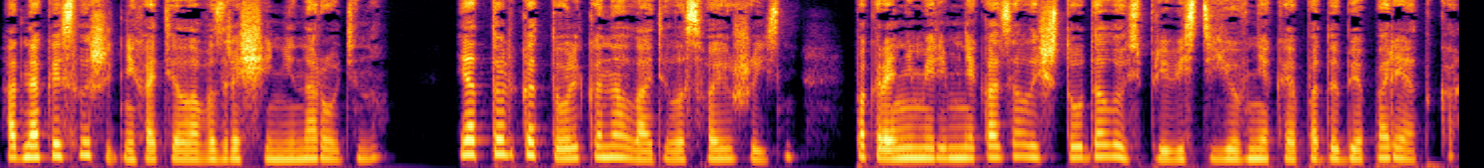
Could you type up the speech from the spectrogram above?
однако и слышать не хотела о возвращении на родину. Я только-только наладила свою жизнь. По крайней мере, мне казалось, что удалось привести ее в некое подобие порядка.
